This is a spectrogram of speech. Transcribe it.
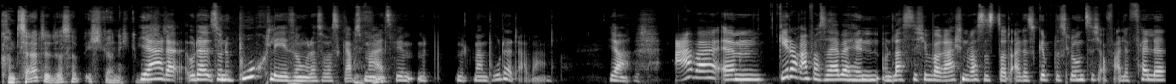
Konzerte, das habe ich gar nicht gewusst. Ja, da, oder so eine Buchlesung oder sowas gab es mhm. mal, als wir mit, mit meinem Bruder da waren. Ja, aber ähm, geh doch einfach selber hin und lass dich überraschen, was es dort alles gibt. Es lohnt sich auf alle Fälle.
